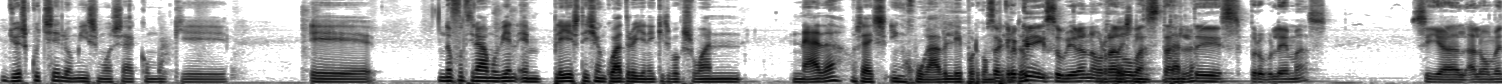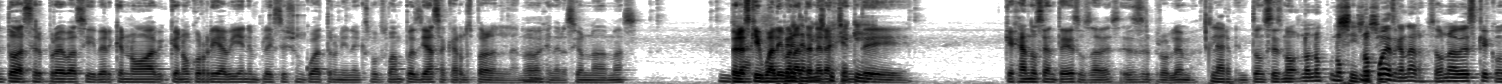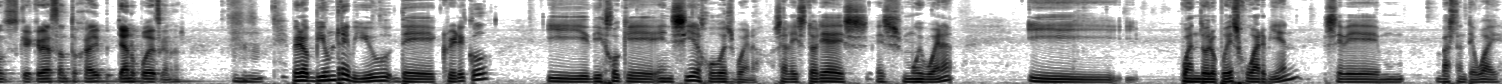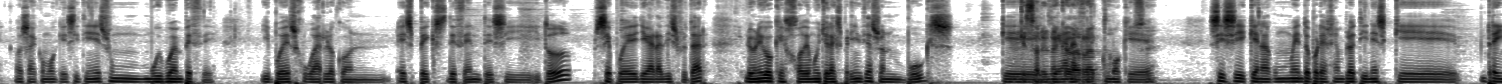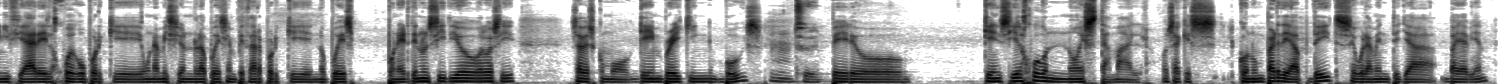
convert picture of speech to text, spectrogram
yo escuché lo mismo, o sea, como que eh, no funcionaba muy bien en PlayStation 4 y en Xbox One nada, o sea, es injugable por O sea, completo. creo que se hubieran ahorrado bastantes problemas si al, al momento de hacer pruebas y ver que no, que no corría bien en PlayStation 4 ni en Xbox One, pues ya sacarlos para la nueva Mm. generación nada más. Pero Ya. es que igual iban Pero a tener a gente que- quejándose ante eso, ¿sabes? Ese es el problema. Claro. Entonces no, no, no, no, Sí, sí, no sí. puedes ganar. O sea, una vez que, que creas tanto hype, ya no puedes ganar. Pero vi un review de Critical y dijo que en sí el juego es bueno. O sea, la historia es, es muy buena. Y cuando lo puedes jugar bien, se ve bastante guay. O sea, como que si tienes un muy buen PC y puedes jugarlo con specs decentes y, y todo, se puede llegar a disfrutar. Lo único que jode mucho la experiencia son bugs que, que salen a cada rato. como que... sí. Sí, sí, que en algún momento, por ejemplo, tienes que reiniciar el juego porque una misión no la puedes empezar porque no puedes ponerte en un sitio o algo así. ¿Sabes? Como game breaking bugs. Sí. Pero que en sí el juego no está mal. O sea que es- con un par de updates seguramente ya vaya bien.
